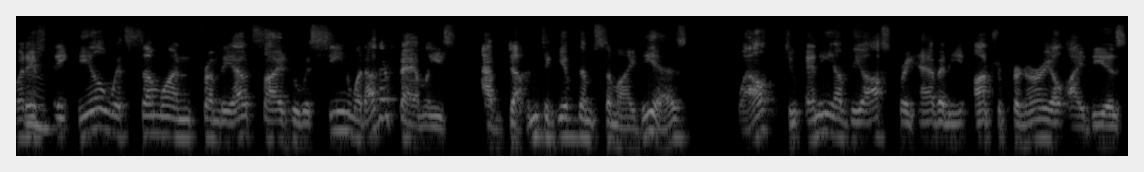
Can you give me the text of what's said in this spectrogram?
But mm. if hmm. they deal with someone from the outside who has seen what other families have done to give them some ideas, well, do any of the offspring have any entrepreneurial ideas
